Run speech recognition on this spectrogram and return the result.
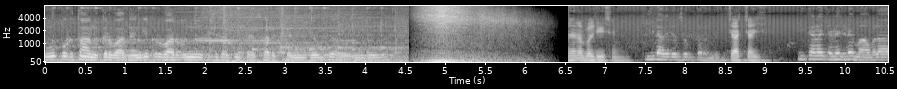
ਉਹ ਭੁਗਤਾਨ ਕਰਵਾ ਦਾਂਗੇ ਪਰਿਵਾਰ ਵੱਲੋਂ ਕਿਸੇ ਦਾ ਕੋਈ ਪੈਸਾ ਰੱਖਿਆ ਨਹੀਂ ਜਾਊਗਾ ਹੋਰ ਨਹੀਂ ਜਾਊਗਾ। ਮੇਰਾ ਨਾਮ ਬਲਜੀਤ ਸਿੰਘ ਕੀ ਲੱਗਦਾ ਸ਼ੁਭ ਕਰਨ ਦੇ ਚਾਚਾ ਜੀ। ਕੀ ਕਹਿਣਾ ਚਾਹੁੰਦੇ ਜਿਹੜੇ ਮਾਮਲਾ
